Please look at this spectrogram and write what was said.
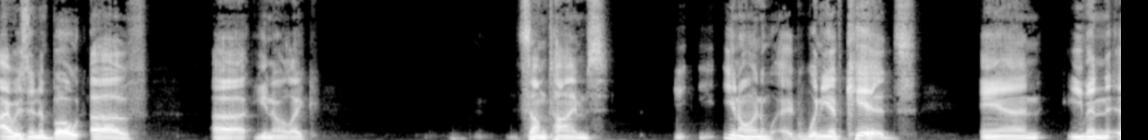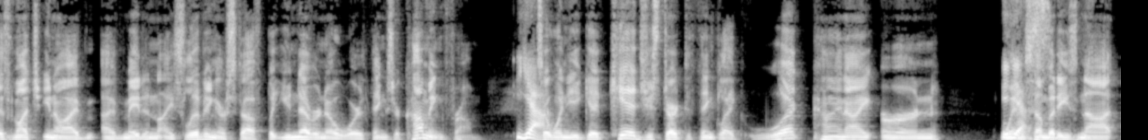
I was in a boat of, uh, you know, like sometimes, you know, and when you have kids, and even as much, you know, I've I've made a nice living or stuff, but you never know where things are coming from. yeah. So when you get kids, you start to think like, what can I earn when Yes. somebody's not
